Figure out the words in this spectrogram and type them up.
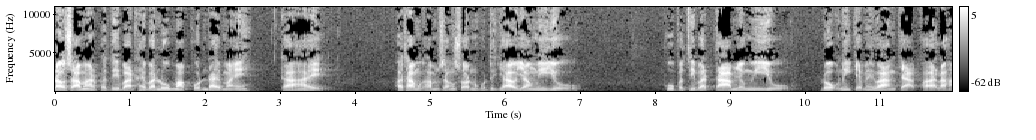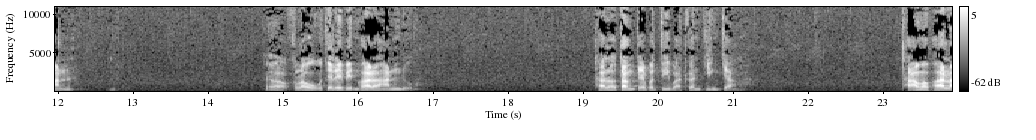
เราสามารถปฏิบัติให้บรรลุมรรคผลได้ไหม ได้ พระธรรมคำสั่งสอนของพระพุทธเจ้ายังมีอยู่ ผู้ปฏิบัติตามยังมีอยู่ โลกนี้จะไม่ว่างจากพระอรหันต์ เราจะได้เป็นพระอรหันต์อยู่ ถ้าเราตั้งใจปฏิบัติกันจริงจัง ถามว่าพระอร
